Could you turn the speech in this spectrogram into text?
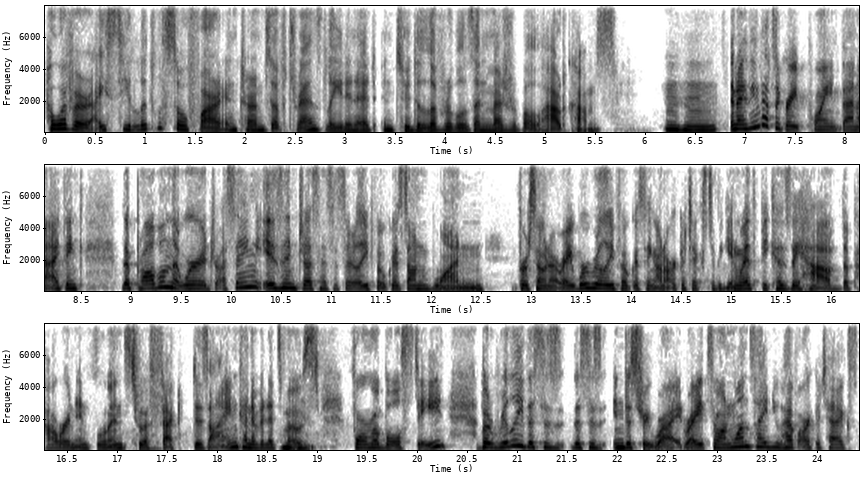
However, I see little so far in terms of translating it into deliverables and measurable outcomes. Mm-hmm. And I think that's a great point, Ben. I think the problem that we're addressing isn't just necessarily focused on one persona, right? We're really focusing on architects to begin with because they have the power and influence to affect design kind of in its mm-hmm. most formable state. But really this is this is industry wide, right? So on one side you have architects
